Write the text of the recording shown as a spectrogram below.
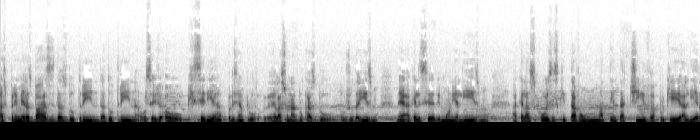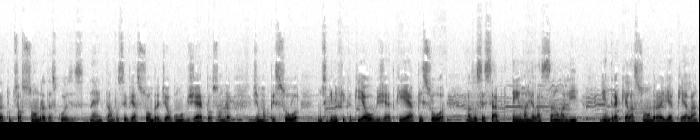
As primeiras bases das doutrina, da doutrina, ou seja, o que seria, por exemplo, relacionado no caso do, do judaísmo, né, aquele cerimonialismo, aquelas coisas que estavam numa tentativa, porque ali era tudo só sombra das coisas, né? Então você vê a sombra de algum objeto, a sombra de uma pessoa, não significa que é o objeto, que é a pessoa, mas você sabe que tem uma relação ali entre aquela sombra e aquela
